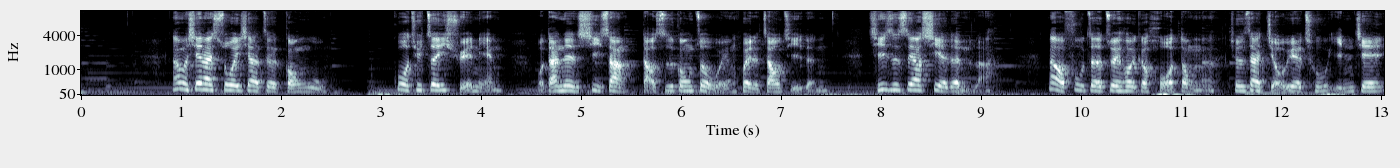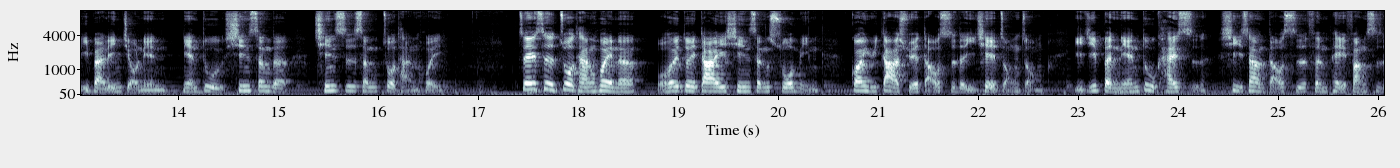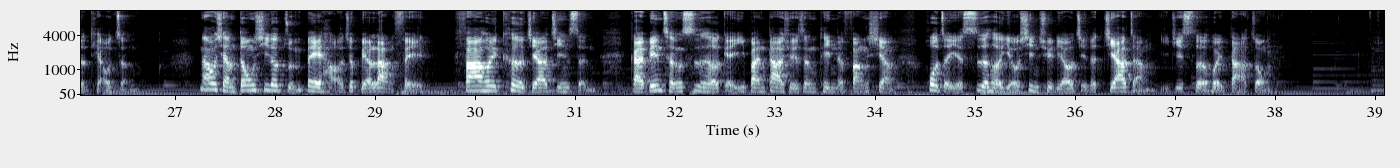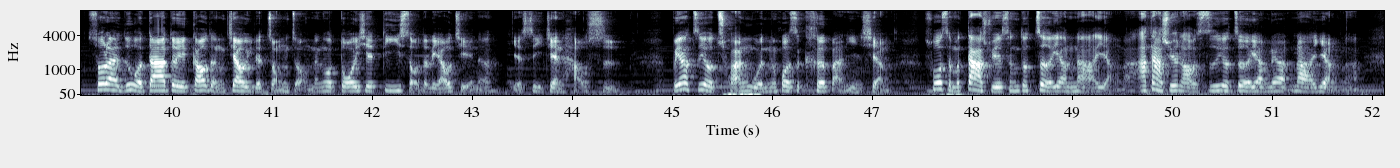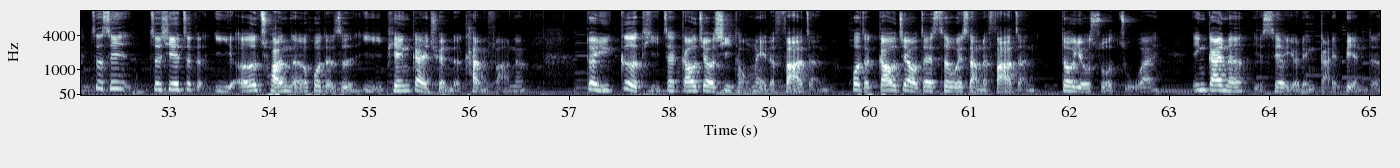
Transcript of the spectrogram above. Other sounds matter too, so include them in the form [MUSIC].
那么先来说一下这个公务。过去这一学年，我担任系上导师工作委员会的召集人。其实是要卸任的啦。那我负责最后一个活动呢，就是在九月初迎接一百零九年年度新生的亲师生座谈会。这一次座谈会呢，我会对大一新生说明关于大学导师的一切种种，以及本年度开始系上导师分配方式的调整。那我想东西都准备好，就不要浪费。发挥客家精神，改编成适合给一般大学生听的方向，或者也适合有兴趣了解的家长以及社会大众。说来，如果大家对于高等教育的种种能够多一些第一手的了解呢，也是一件好事。不要只有传闻或是刻板印象，说什么大学生都这样那样了啊，大学老师又这样那那样了，这些这些这个以讹传讹或者是以偏概全的看法呢，对于个体在高教系统内的发展，或者高教在社会上的发展，都有所阻碍，应该呢也是要有点改变的。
